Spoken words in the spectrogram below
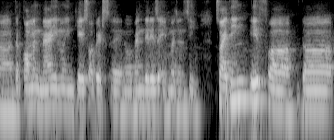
uh, the common man you know in case of its you know when there is an emergency. So i think if the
